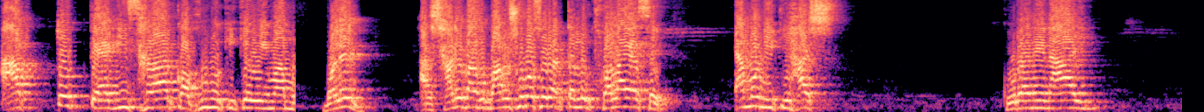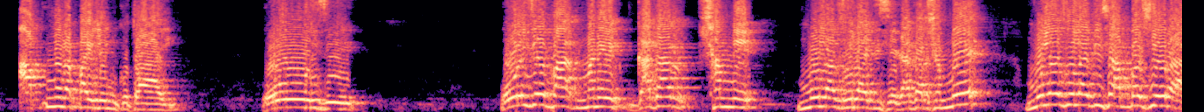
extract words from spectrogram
আত্মত্যাগী ছাড়া কখনো কি কেউ ইমাম? বলেন, আর সাড়ে বারো- বারোশো বছর একটা লোক ফলায় আছে, এমন ইতিহাস। কোরআনে নাই, আপনারা পাইলেন কোথায়? ওই যে ওই যে মানে গাদার সামনে মুলা ঝোলাই দিছে, গাদার সামনে মুলা ঝোলাই দিছে আব্বাসীয়রা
